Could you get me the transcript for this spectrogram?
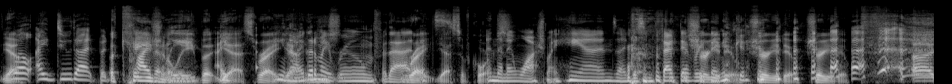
Yeah. Well, I do that, but Occasionally, privately. but I- yes, right, You know, yeah, I go to my room for that. Right, yes, of course. And then I wash my hands. I disinfect Sure you everything. do. Sure you do. Sure you do. Uh,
